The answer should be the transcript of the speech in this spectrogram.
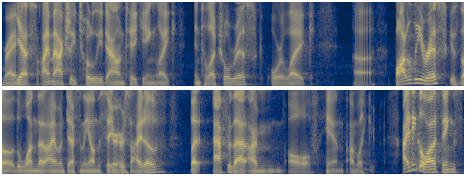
right? Yes, I'm actually totally down taking like intellectual risk or like uh, bodily risk is the the one that I'm definitely on the safer Sure. side of. But after that, I'm all hand. I'm like, I think a lot of things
